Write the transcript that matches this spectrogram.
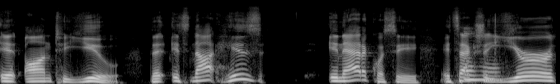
it on to you. That it's not his inadequacy. It's actually Mhm. your.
